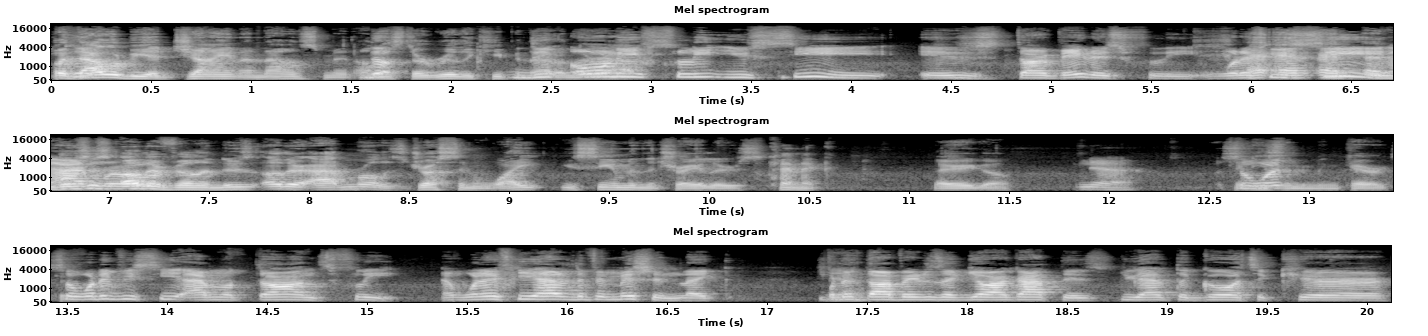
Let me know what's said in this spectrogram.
but that would be a giant announcement unless they're really keeping that the only wraps. fleet you see is Darth Vader's fleet. What if And, you and, see and, and there's this other villain. There's other admiral is dressed in white. You see him in the trailers. Krennic. There you go. Yeah. So So he's what? the main character. So what if you see Admiral Thrawn's fleet? And what if he had a different mission? Like, what Yeah. if Darth Vader's like, "Yo, I got this. You have to go and secure."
